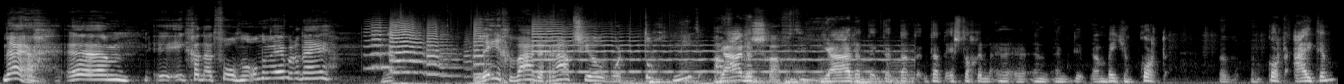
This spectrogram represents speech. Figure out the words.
Nou ja, ehm, ik ga naar het volgende onderwerp, René. Leegwaarde ratio wordt toch niet Ja, dat- afgeschaft. Ja, dat, dat, dat, dat is toch een, een, een, een beetje een kort, een kort item.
